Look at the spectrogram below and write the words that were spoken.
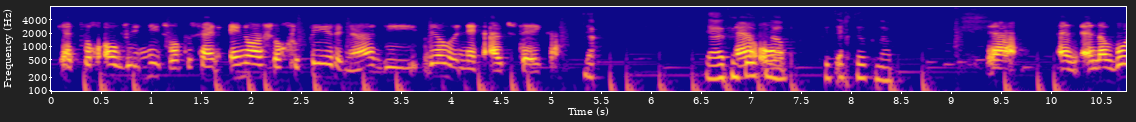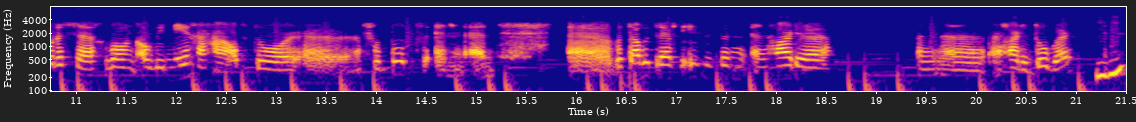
ja, toch ook weer niet, want er zijn enorm veel groeperingen die wel hun nek uitsteken. ja, ik vind het heel om- knap. Ik vind het echt heel knap. Ja, en, en dan worden ze gewoon ook weer neergehaald door eh, een verbod. En, en eh, wat dat betreft is het een, een, harde, een, eh, een harde dobber. Mhm.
